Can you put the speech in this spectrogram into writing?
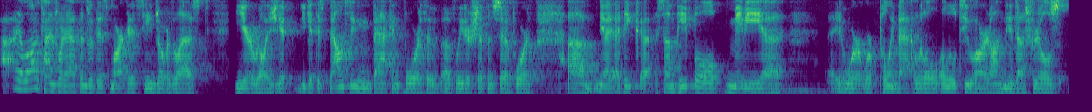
I, a lot of times, what happens with this market, it seems over the last year, really, is you get you get this bouncing back and forth of, of leadership and so forth. Um, yeah, I think uh, some people maybe. Uh, we're, we're pulling back a little a little too hard on the industrials,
